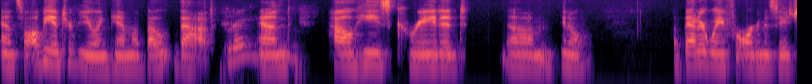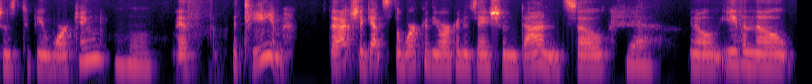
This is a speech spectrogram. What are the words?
And so I'll be interviewing him about that Great. and how he's created, um, you know, a better way for organizations to be working mm-hmm. with the team that actually gets the work of the organization done. So, yeah. you know, even though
